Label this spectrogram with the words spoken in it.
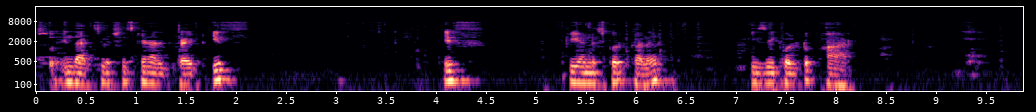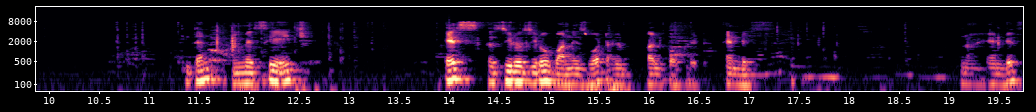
So in that selection screen I'll write if if p underscore color is equal to r. Then message S001 is what? I'll, I'll populate. And if now and if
